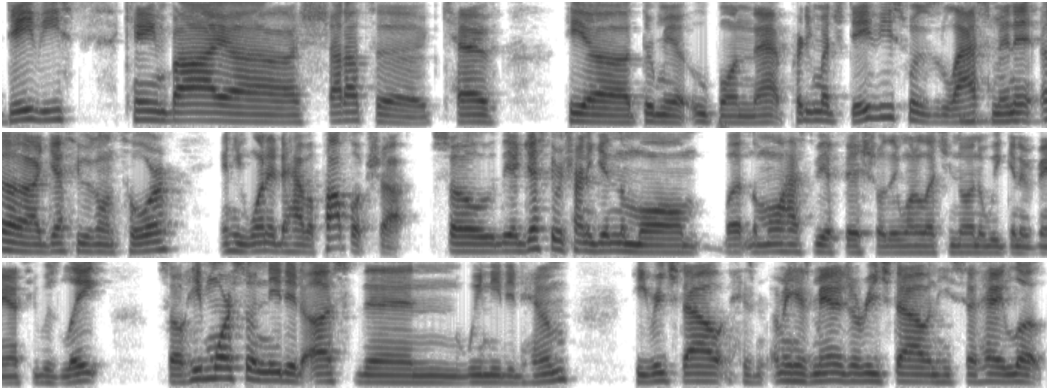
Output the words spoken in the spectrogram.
Dave East came by. Uh, shout out to Kev. He uh, threw me a oop on that. Pretty much, Dave East was last minute. Uh, I guess he was on tour and he wanted to have a pop up shop. So they, I guess they were trying to get in the mall, but the mall has to be official. They want to let you know in a week in advance. He was late, so he more so needed us than we needed him. He reached out. His, I mean, his manager reached out and he said, "Hey, look,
